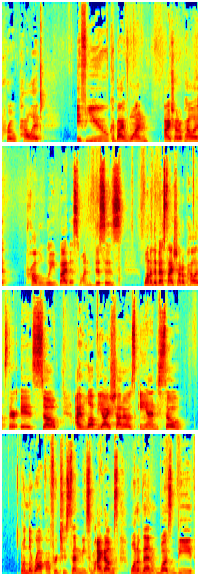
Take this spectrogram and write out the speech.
Pro palette. If you could buy one eyeshadow palette, probably buy this one. This is one of the best eyeshadow palettes there is. So I love the eyeshadows and so when Lorac offered to send me some items, one of them was the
